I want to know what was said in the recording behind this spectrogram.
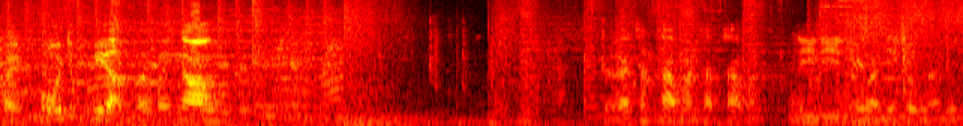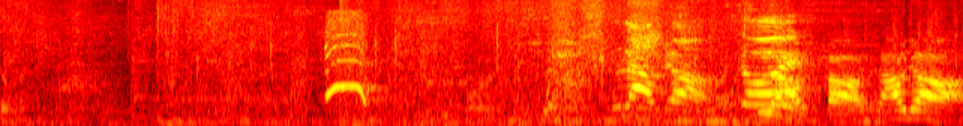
phải bốn chục điểm mới mới ngon. Từ anh sắp xong anh sắp xong rồi. Đi đi luôn là đi luôn là đi luôn là. Cứ nào nhở? Út Cứ ơi nào à, sao nhờ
